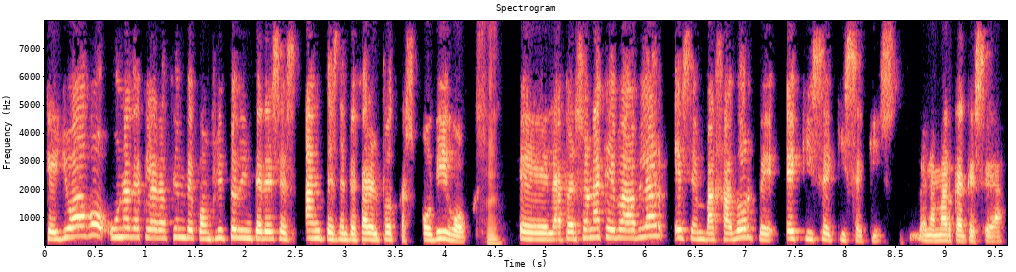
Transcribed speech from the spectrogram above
que yo hago una declaración de conflicto de intereses antes de empezar el podcast o digo, eh, la persona que va a hablar es embajador de XXX, de la marca que sea.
